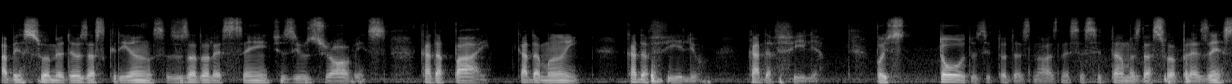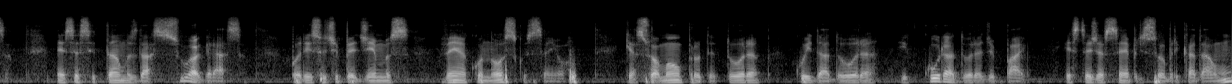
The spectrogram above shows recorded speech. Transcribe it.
Abençoa, meu Deus, as crianças, os adolescentes e os jovens, cada pai, cada mãe, cada filho, cada filha, pois todos e todas nós necessitamos da Sua presença, necessitamos da Sua graça. Por isso te pedimos, venha conosco, Senhor, que a Sua mão protetora, cuidadora e curadora de Pai esteja sempre sobre cada um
